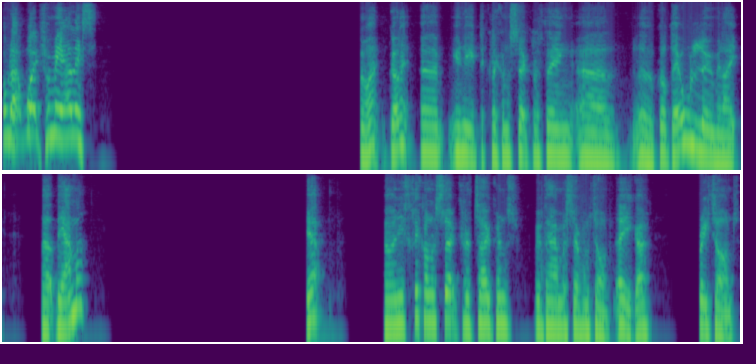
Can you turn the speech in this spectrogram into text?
Hold up, wait for me, Alice. All right, got it. Um, you need to click on the circular thing. Uh, oh God, they all illuminate. Uh, the hammer. Yep, and you click on the circular tokens with the hammer several times. There you go. Three times.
